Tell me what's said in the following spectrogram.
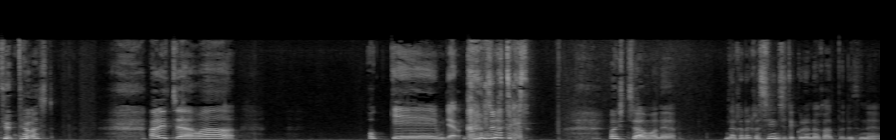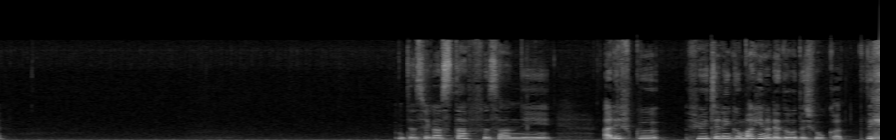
て言ってました。アリちゃんは、オッケーみたいな感じだったけど、マヒちゃんはね、なかなか信じてくれなかったですね。私がスタッフさんに、アリフクフューチャリングマヒナでどうでしょうか？って言っ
